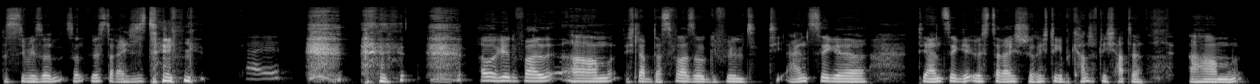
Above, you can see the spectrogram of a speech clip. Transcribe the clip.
Das ist irgendwie so ein, so ein österreichisches Ding. Geil. Aber auf jeden Fall, ähm, ich glaube, das war so gefühlt die einzige, die einzige österreichische richtige Bekanntschaft, die ich hatte. Ähm,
